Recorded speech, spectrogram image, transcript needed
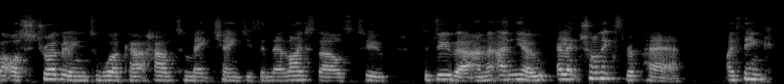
but are struggling to work out how to make changes in their lifestyles to, to do that. And, and, you know, electronics repair, I think,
